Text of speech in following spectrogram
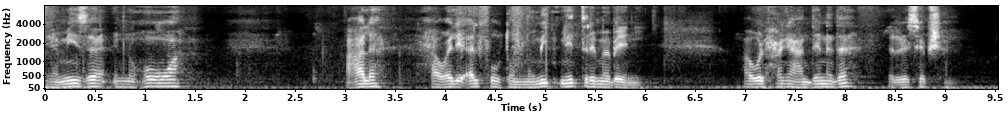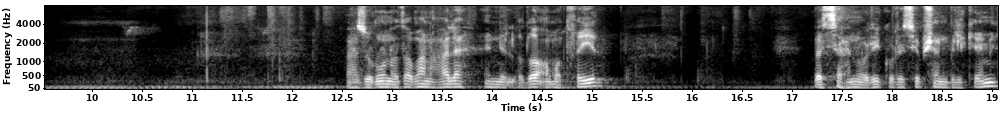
هي ميزة إن هو على حوالي 1800 متر مباني. أول حاجة عندنا ده الريسبشن. اعذرونا طبعا على إن الإضاءة مطفية بس هنوريكم الريسبشن بالكامل.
